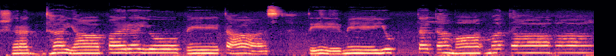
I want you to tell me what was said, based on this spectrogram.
श्रद्धया परयोपेतास्ते मे युक्ततमा मताः।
